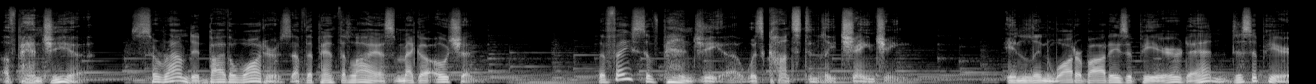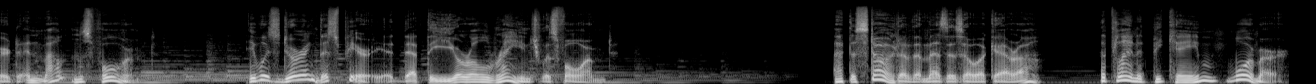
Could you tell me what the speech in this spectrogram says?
of Pangaea surrounded by the waters of the Panthalassa mega ocean. The face of Pangaea was constantly changing. Inland water bodies appeared and disappeared, and mountains formed. It was during this period that the Ural Range was formed. At the start of the Mesozoic era, the planet became warmer.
